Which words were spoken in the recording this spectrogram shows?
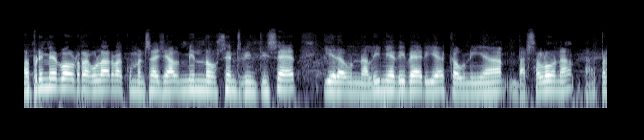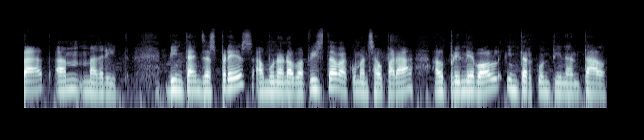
El primer vol regular va començar ja el 1927 i era una línia d'Ibèria que unia Barcelona, el Prat, amb Madrid. 20 anys després, amb una nova pista, va començar a operar el primer vol intercontinental.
